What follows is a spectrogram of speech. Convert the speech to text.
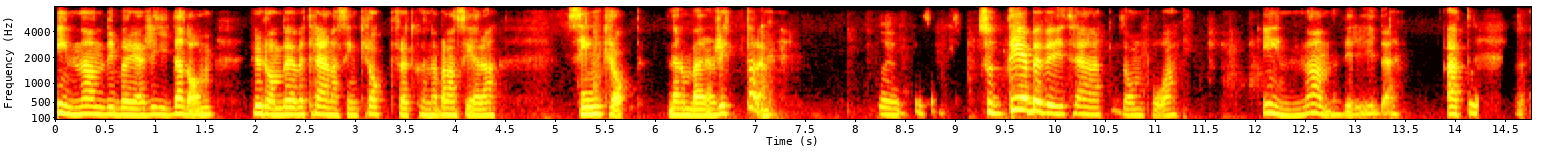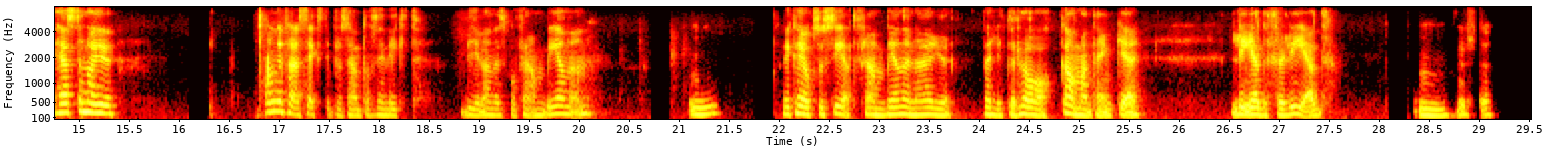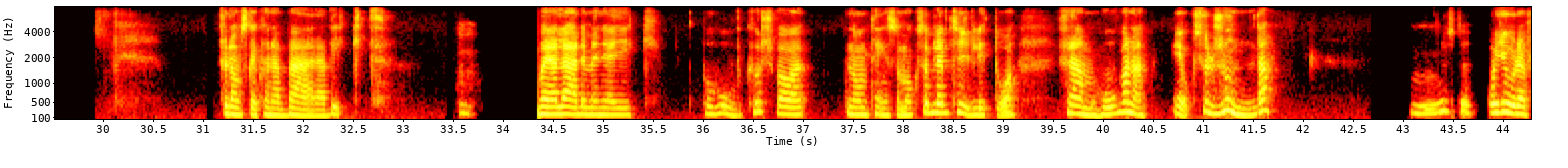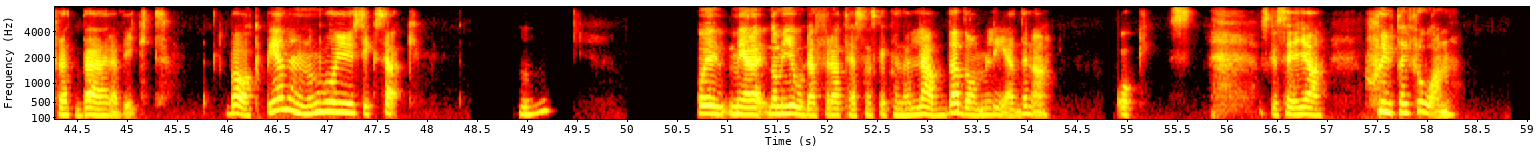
innan vi börjar rida dem hur de behöver träna sin kropp för att kunna balansera sin kropp när de bär en ryttare. Sant. Så det behöver vi träna dem på innan vi rider. Att hästen har ju ungefär 60 procent av sin vikt vilandes på frambenen. Mm. Vi kan ju också se att frambenen är ju väldigt raka om man tänker led för led. Mm, just det. För de ska kunna bära vikt. Vad jag lärde mig när jag gick på hovkurs var någonting som också blev tydligt då. Framhovarna är också runda Mm, och gjorda för att bära vikt. Bakbenen de går ju i zigzag Mm. och är mer, de är gjorda för att hästen ska kunna ladda de lederna och ska säga skjuta ifrån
